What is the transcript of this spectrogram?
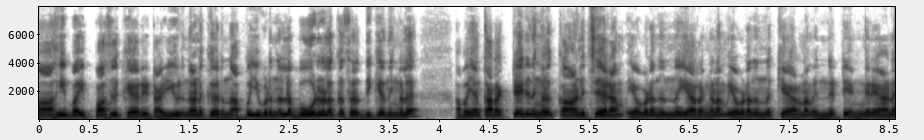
മാഹി ബൈപ്പാസിൽ കയറിയിട്ട് അഴിയൂരിൽ നിന്നാണ് കയറുന്നത്. അപ്പോൾ ഇവിടെ നിന്നുള്ള ബോർഡുകളൊക്കെ ശ്രദ്ധിക്കുക നിങ്ങൾ. അപ്പോൾ ഞാൻ കറക്റ്റായിട്ട് നിങ്ങൾ കാണിച്ചു തരാം. എവിടെ നിന്ന് ഇറങ്ങണം എവിടെ നിന്ന് കയറണം എന്നിട്ട് എങ്ങനെയാണ്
